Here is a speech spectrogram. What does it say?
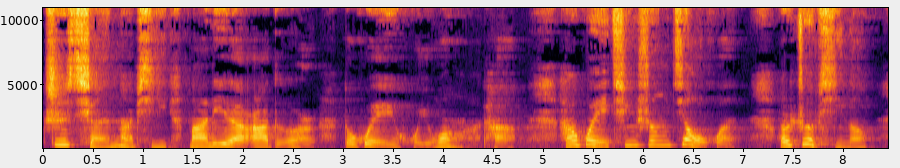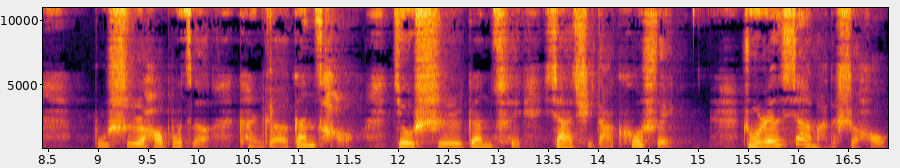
之前那匹马列阿德尔都会回望他，还会轻声叫唤；而这匹呢，不是毫不的啃着干草，就是干脆下去打瞌睡。主人下马的时候，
